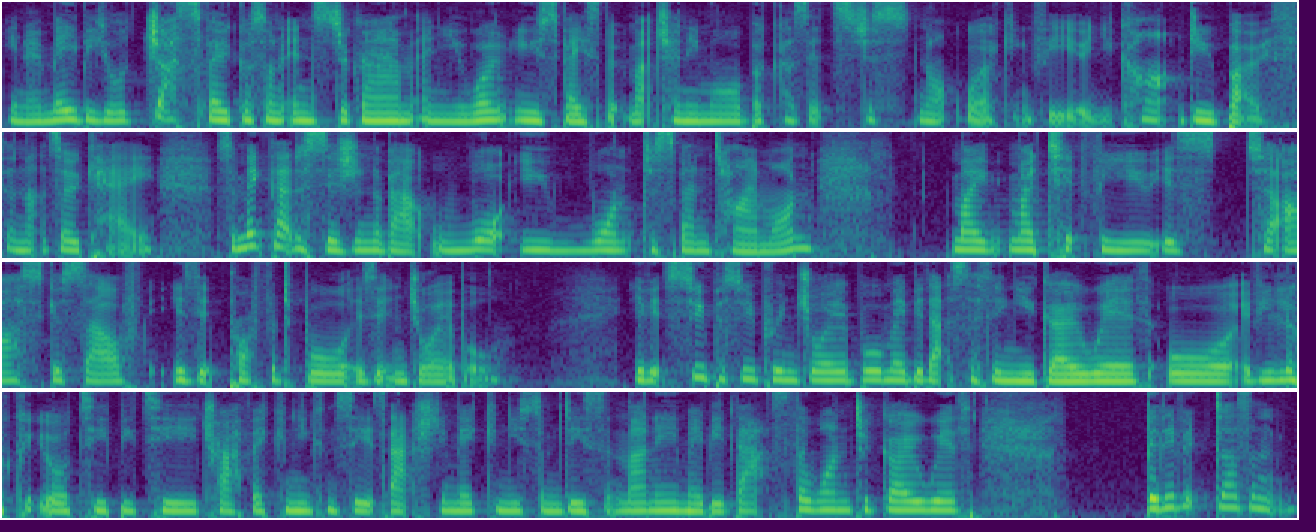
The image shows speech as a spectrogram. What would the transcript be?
You know, maybe you'll just focus on Instagram and you won't use Facebook much anymore because it's just not working for you and you can't do both, and that's okay. So make that decision about what you want to spend time on. My my tip for you is to ask yourself, is it profitable? Is it enjoyable? If it's super, super enjoyable, maybe that's the thing you go with. Or if you look at your TPT traffic and you can see it's actually making you some decent money, maybe that's the one to go with. But if it doesn't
